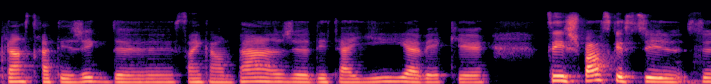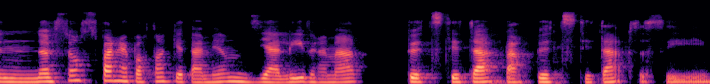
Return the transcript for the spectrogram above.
plan stratégique de 50 pages détaillé avec. Euh, tu sais, je pense que c'est une notion super importante que tu amènes d'y aller vraiment petite étape par petite étape. Ça, c'est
